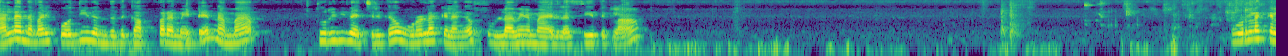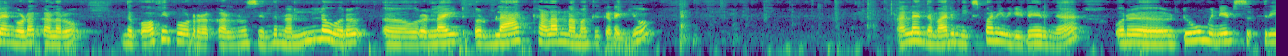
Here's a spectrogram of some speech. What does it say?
நல்லா இந்த மாதிரி கொதி வந்ததுக்கு அப்புறமேட்டு நம்ம துருவி வச்சுருக்க உருளைக்கிழங்க ஃபுல்லாகவே நம்ம இதில் சேர்த்துக்கலாம். உருளைக்கிழங்கோட கலரும் இந்த காஃபி பவுடர் கலரும் சேர்ந்து நல்ல ஒரு ஒரு லைட் ஒரு பிளாக் கலர் நமக்கு கிடைக்கும். நல்லா இந்த மாதிரி மிக்ஸ் பண்ணி விட்டுகிட்டே இருங்க. ஒரு டூ மினிட்ஸ் த்ரீ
